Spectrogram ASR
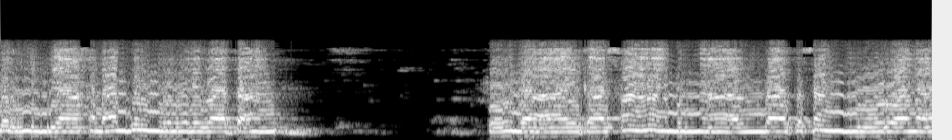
بغل بیا حلال برم ورواتا فأولئك أصحاب النار لا تسنجور ولا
